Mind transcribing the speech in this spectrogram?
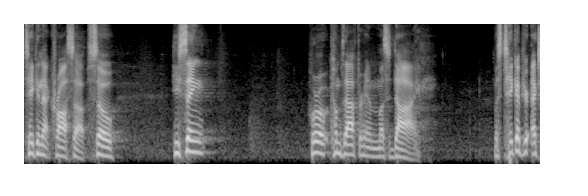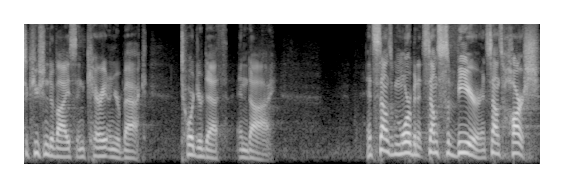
taking that cross up. So he's saying, whoever comes after him must die, must take up your execution device and carry it on your back toward your death and die. It sounds morbid, it sounds severe, it sounds harsh.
